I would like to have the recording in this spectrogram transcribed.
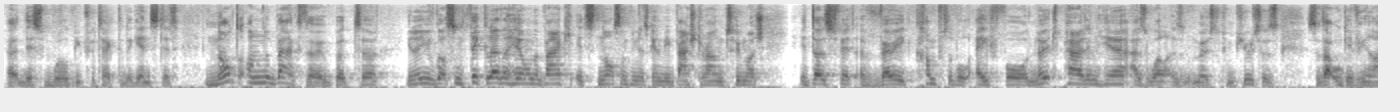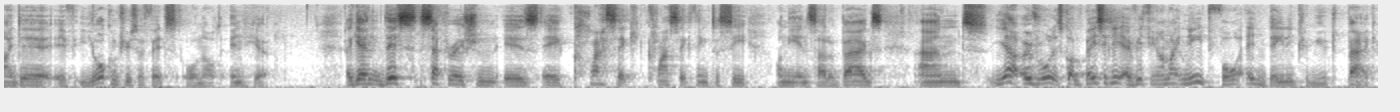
uh, this will be protected against it. Not on the back though, but uh, you know, you've got some thick leather here on the back. It's not something that's going to be bashed around too much. It does fit a very comfortable A4 notepad in here as well as most computers. So that will give you an idea if your computer fits or not in here. Again, this separation is a classic, classic thing to see on the inside of bags. And yeah, overall, it's got basically everything I might need for a daily commute bag.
